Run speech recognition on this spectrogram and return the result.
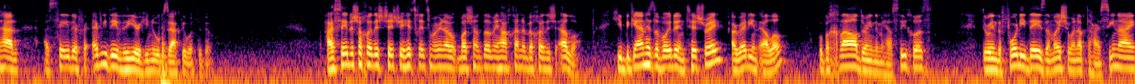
had a seder for every day of the year. He knew exactly what to do. He began his avodah in Tishrei, already in Elo, ubechlal during the Mehaslichos, during the 40 days that Moshe went up to Har Sinai,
